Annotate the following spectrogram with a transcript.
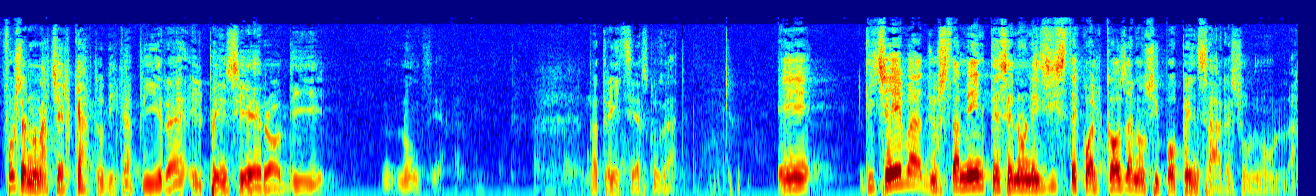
forse non ha cercato di capire il pensiero di Nunzia. Patrizia, scusate. E diceva giustamente se non esiste qualcosa non si può pensare sul nulla.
